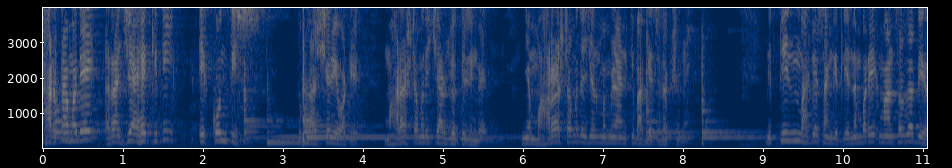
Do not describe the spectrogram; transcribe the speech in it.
भारतामध्ये राज्य आहेत किती? एकोणतीस. तुम्हाला आश्चर्य वाटेल. महाराष्ट्रामध्ये चार ज्योतिर्लिंग आहेत. म्हणजे महाराष्ट्रामध्ये जन्म मिळणं आणखी भाग्याचं लक्षण आहे मी तीन भाग्य सांगितले. नंबर एक माणसाचा देह.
